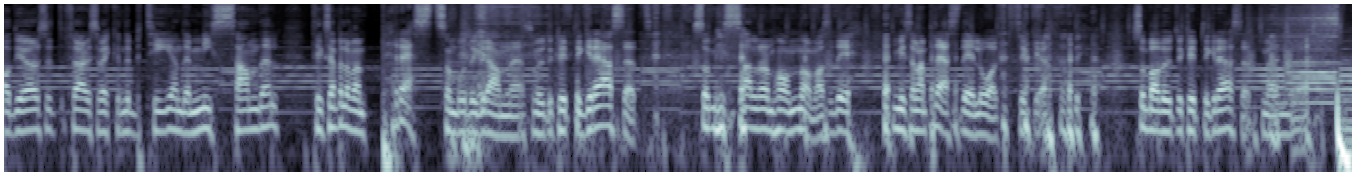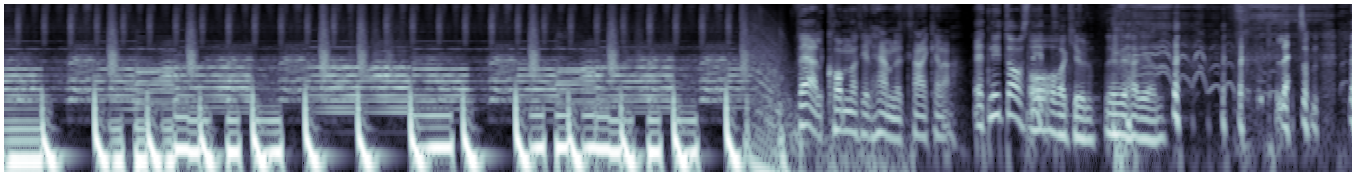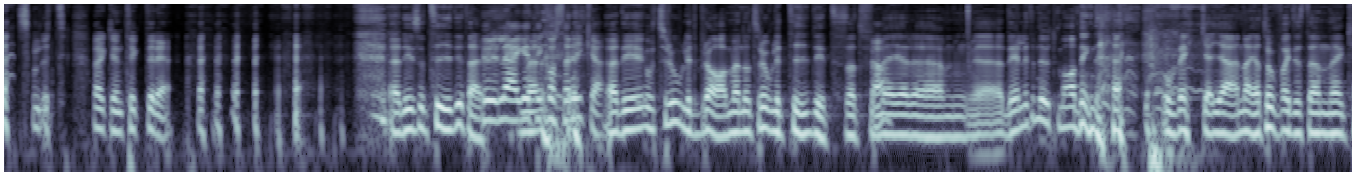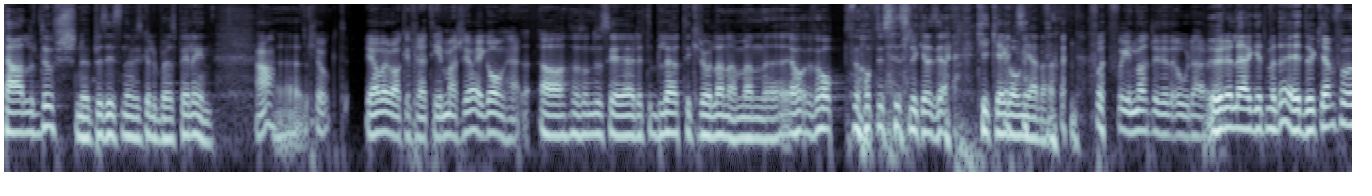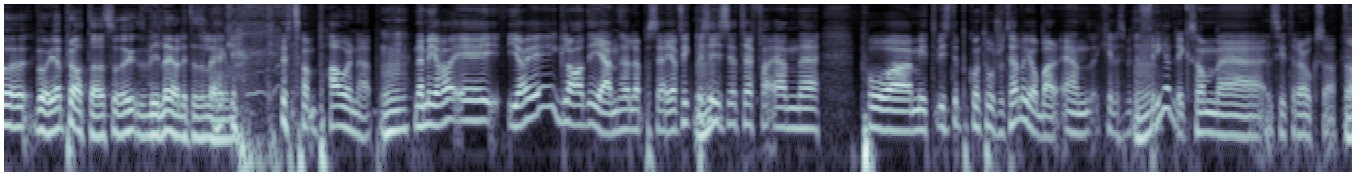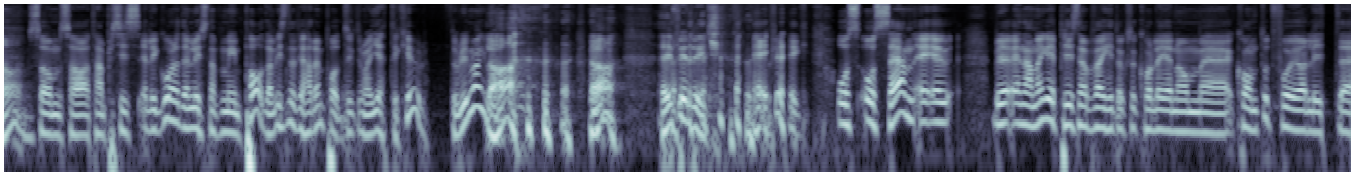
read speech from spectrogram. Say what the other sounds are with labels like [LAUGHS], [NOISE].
Skadegörelse, förargelseväckande beteende, misshandel. Till exempel av en präst som bodde granne som var ute och klippte gräset. Så misshandlar de honom. Alltså det, misshandla en präst, det är lågt tycker jag. Som bara var ute och klippte gräset. Men, eh, Välkomna till Hemnetknarkarna. Ett nytt avsnitt. Åh, vad kul. Nu är vi här igen. [LAUGHS] [LAUGHS] Lät som, lät som du verkligen tyckte det. Ja, det är så tidigt här. Hur är läget Men- i Costa Rica? [LAUGHS] Ja, det är otroligt bra, men otroligt tidigt. Så att för Ja. mig är det, eh, det är en liten utmaning där [LAUGHS] att väcka hjärnan. Jag tog faktiskt en eh, kall dusch nu precis när vi skulle börja spela in. Ja, klokt. Jag har varit vaken flera timmar så jag är igång här. Ja, som du ser, jag är lite blöt i krullarna, men eh, jag, förhopp, förhoppningsvis lyckades jag kicka igång hjärnan. [LAUGHS] Få, få in något litet ord här. Hur är läget med dig? Du kan få börja prata så vilar jag lite så länge. Du ta en powernap? Mm. Nej men jag, var, eh, jag är glad igen höll jag på att säga. Jag fick precis, jag träffade en eh, på mitt, vi sitter på kontorshotell och jobbar, en kille som heter Fredrik som eh, sitter där också. Ja. Som sa att han precis, eller igår hade han lyssnat på min podd, han visste inte att jag hade en podd, tyckte den var jättekul. Då blir man glad. Ja. ja. [LAUGHS] Hej Fredrik. [LAUGHS] Hej Fredrik. Och, och sen, eh, en annan grej, precis när jag var på väg hit också kolla igenom eh, kontot får jag lite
